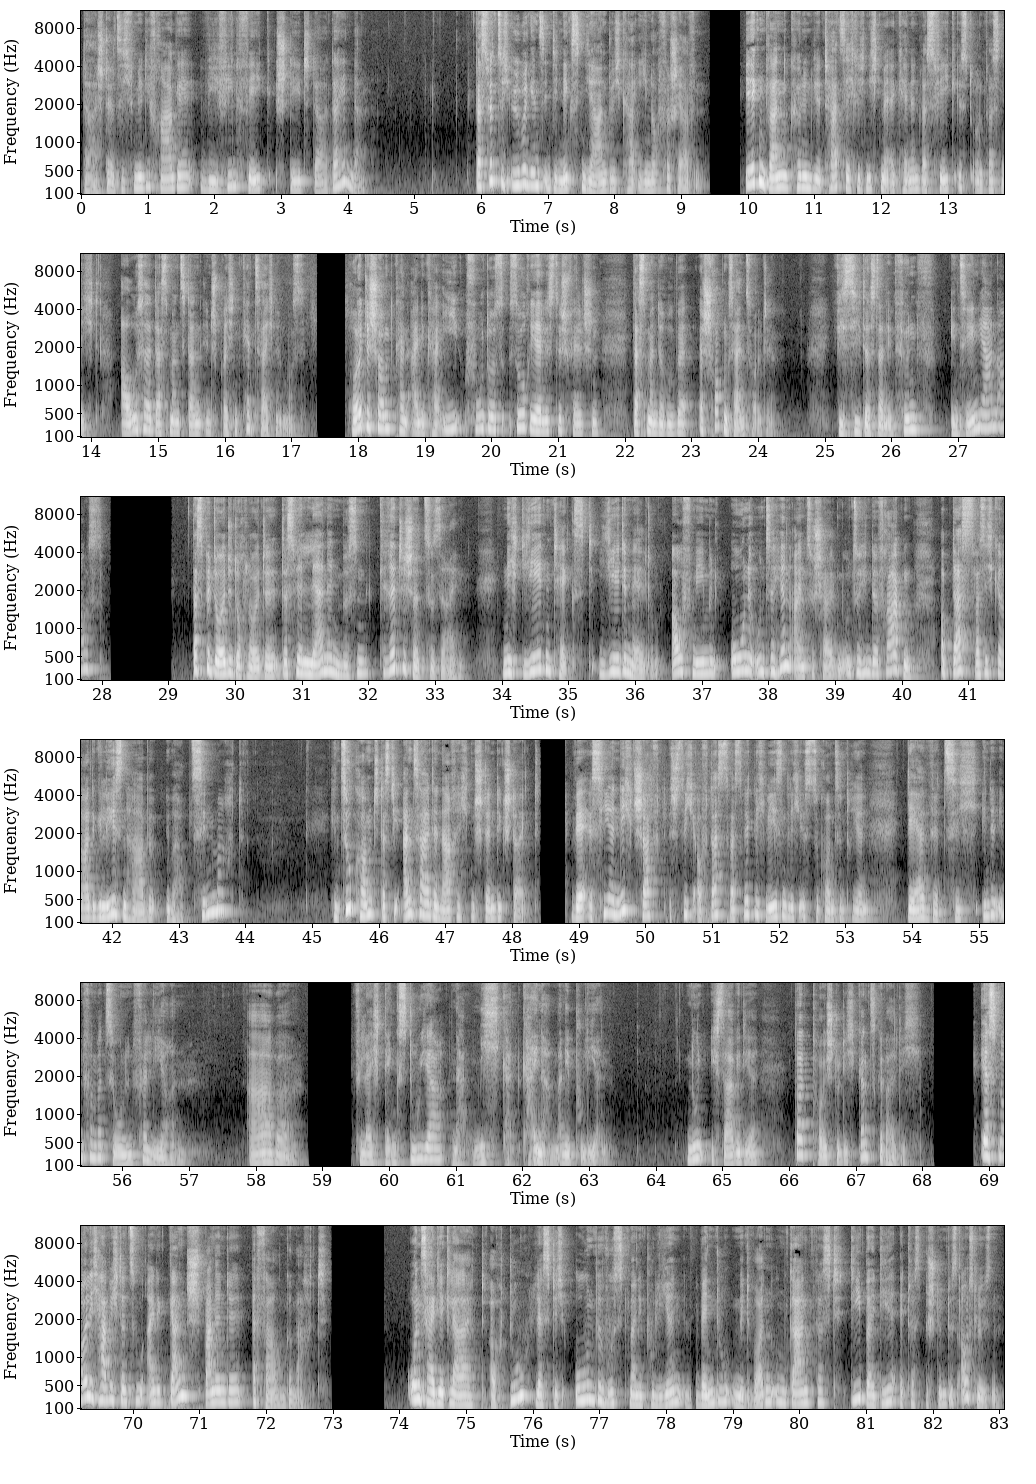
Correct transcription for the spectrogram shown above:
Da stellt sich mir die Frage, wie viel Fake steht da dahinter? Das wird sich übrigens in den nächsten Jahren durch KI noch verschärfen. Irgendwann können wir tatsächlich nicht mehr erkennen, was Fake ist und was nicht, außer dass man es dann entsprechend kennzeichnen muss. Heute schon kann eine KI Fotos so realistisch fälschen, dass man darüber erschrocken sein sollte. Wie sieht das dann in fünf, in zehn Jahren aus? Das bedeutet doch, Leute, dass wir lernen müssen, kritischer zu sein. Nicht jeden Text, jede Meldung aufnehmen, ohne unser Hirn einzuschalten und zu hinterfragen, ob das, was ich gerade gelesen habe, überhaupt Sinn macht. Hinzu kommt, dass die Anzahl der Nachrichten ständig steigt. Wer es hier nicht schafft, sich auf das, was wirklich wesentlich ist, zu konzentrieren, der wird sich in den Informationen verlieren. Aber Vielleicht denkst du ja, na, mich kann keiner manipulieren. Nun, ich sage dir, da täuschst du dich ganz gewaltig. Erst neulich habe ich dazu eine ganz spannende Erfahrung gemacht. Und sei dir klar, auch du lässt dich unbewusst manipulieren, wenn du mit Worten umgarnt wirst, die bei dir etwas Bestimmtes auslösen.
